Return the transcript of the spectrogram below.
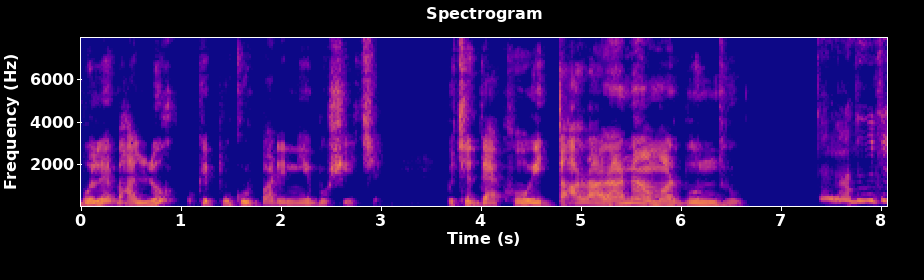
বলে ভাল্লুক ওকে পুকুর পাড়ে নিয়ে বসিয়েছে। বলছে, দেখো, ওই তারারা না আমার বন্ধু। তোর মাধু বলছে,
